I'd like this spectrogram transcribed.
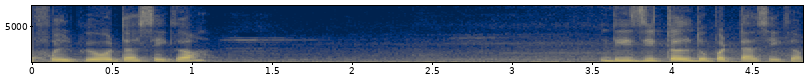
ਫੁੱਲ ਪਿਓਰ ਦਾ ਸੀਗਾ। ਡਿਜੀਟਲ ਦੁਪੱਟਾ ਸੀਗਾ।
